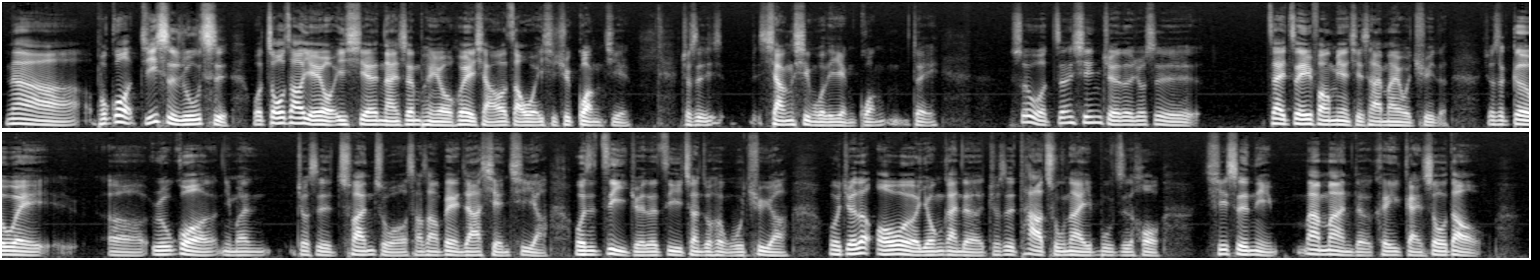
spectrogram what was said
那不过即使如此，我周遭也有一些男生朋友会想要找我一起去逛街，就是相信我的眼光，对，所以我真心觉得就是在这一方面其实还蛮有趣的，就是各位呃，如果你们就是穿着常常被人家嫌弃啊，或是自己觉得自己穿着很无趣啊，我觉得偶尔勇敢的，就是踏出那一步之后，其实你。慢慢的可以感受到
